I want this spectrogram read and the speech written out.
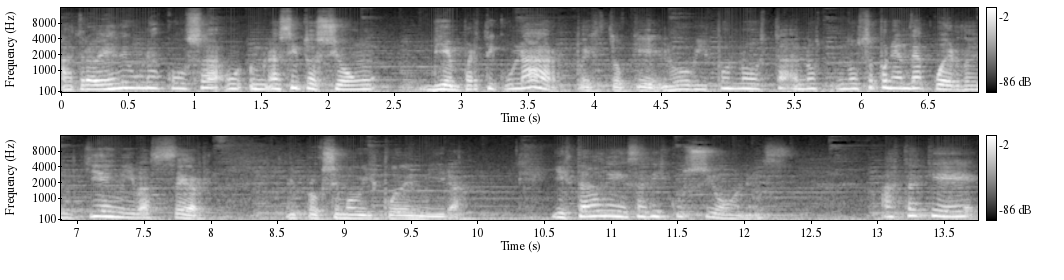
a través de una cosa, una situación bien particular, puesto que los obispos no, no, se ponían de acuerdo en quién iba a ser el próximo obispo de Mira. Y estaban en esas discusiones hasta que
